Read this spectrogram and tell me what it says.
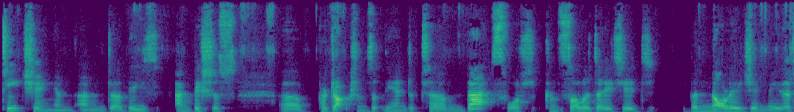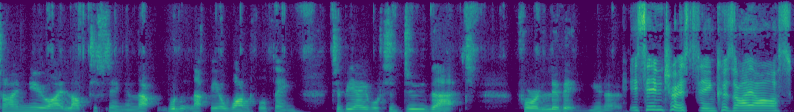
teaching and and uh, these ambitious uh, productions at the end of term, that's what consolidated the knowledge in me that I knew I loved to sing, and that wouldn't that be a wonderful thing to be able to do that for a living? You know, it's interesting because I ask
